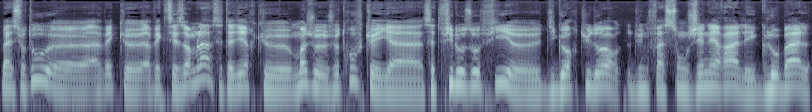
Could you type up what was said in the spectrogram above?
Bah surtout euh, avec euh, avec ces hommes-là, c'est-à-dire que moi je, je trouve qu'il y a cette philosophie euh, d'Igor Tudor d'une façon générale et globale,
